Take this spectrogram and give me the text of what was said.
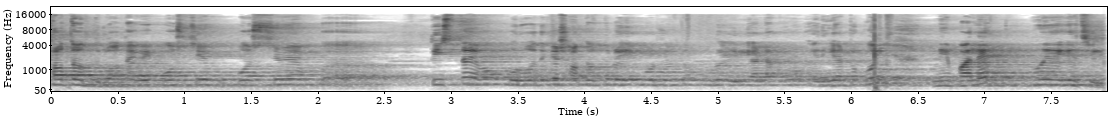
শতদ্রু। অতএব এই পশ্চিম, পশ্চিমে তিস্তা এবং পূর্ব দিকে শতদ্রু এই পর্যন্ত পুরো এরিয়াটাকু এরিয়াটুকুই নেপালে হয়ে গেছিল।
